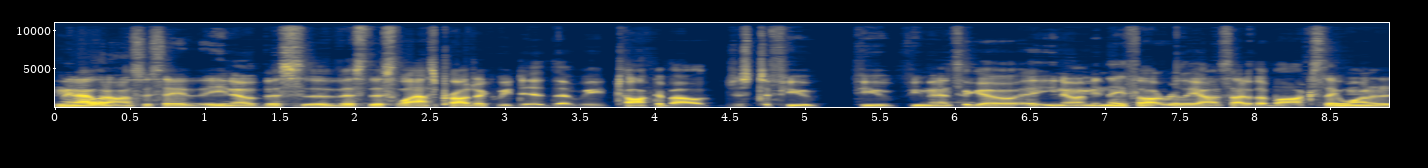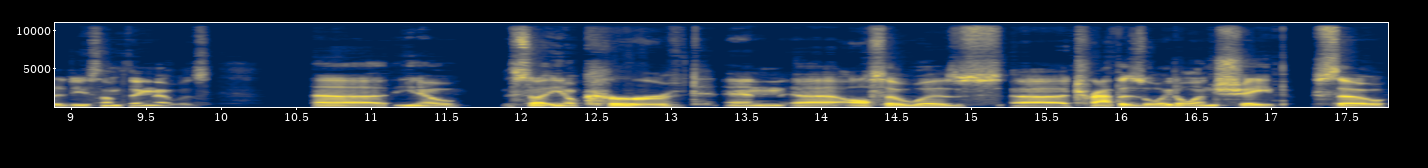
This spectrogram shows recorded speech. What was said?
I mean, I would honestly say that, you know this uh, this this last project we did that we talked about just a few few few minutes ago. Eh, you know, I mean, they thought really outside of the box. They wanted to do something that was, uh, you know, so you know, curved and uh, also was uh, trapezoidal in shape. So,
